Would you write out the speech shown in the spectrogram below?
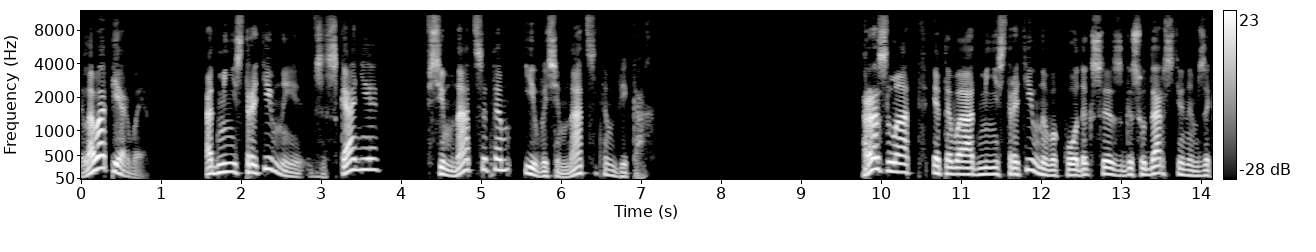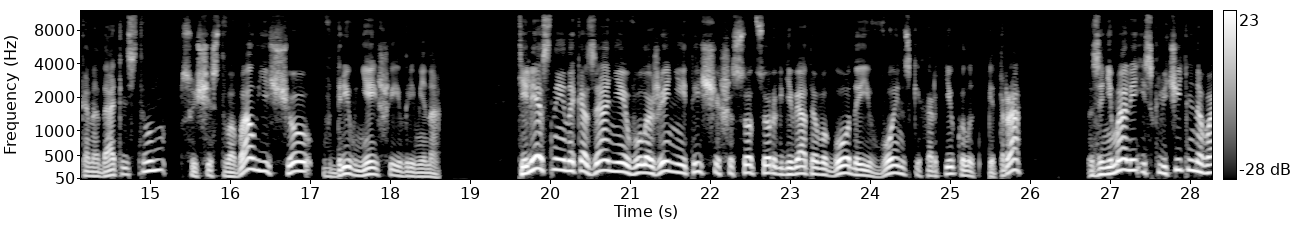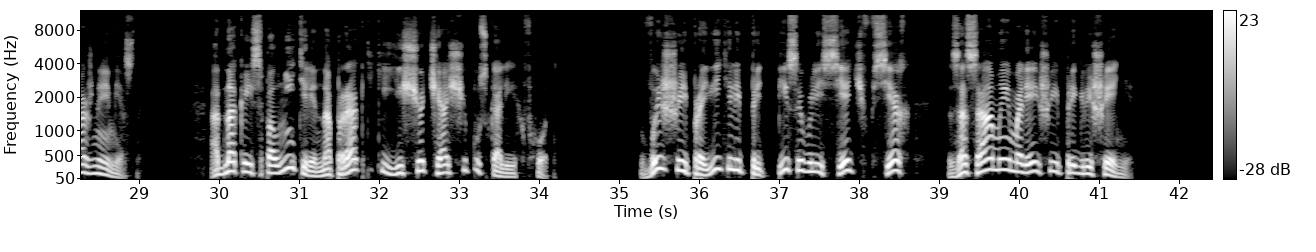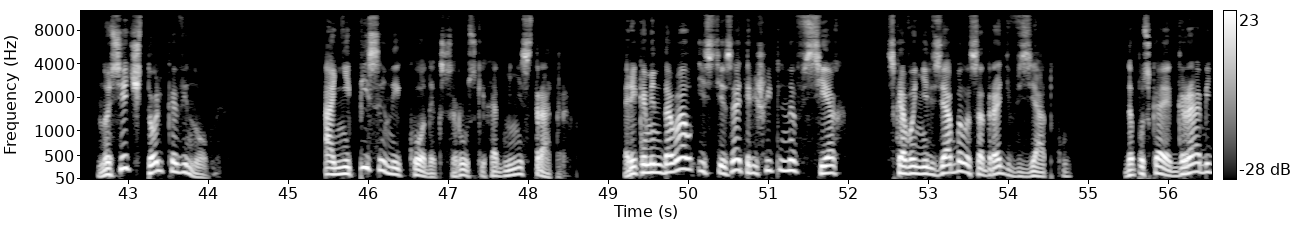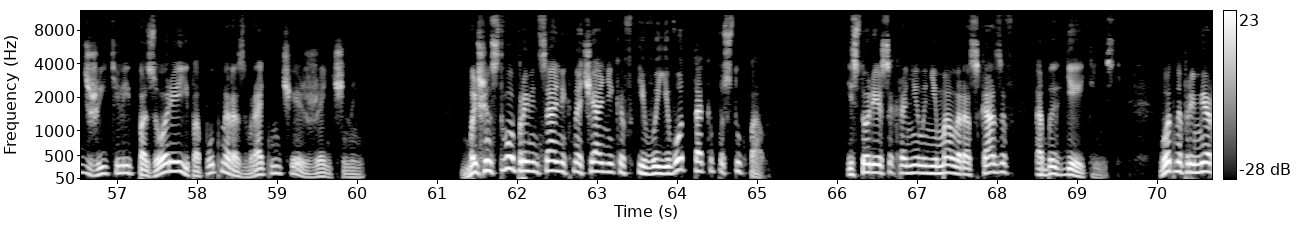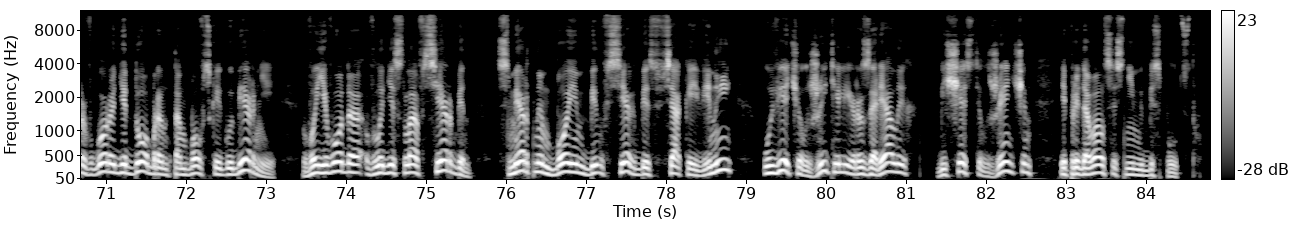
Глава первая. Административные взыскания в XVII и XVIII веках. Разлад этого административного кодекса с государственным законодательством существовал еще в древнейшие времена. Телесные наказания в уложении 1649 года и в воинских артикулах Петра занимали исключительно важное место. Однако исполнители на практике еще чаще пускали их в ход. Высшие правители предписывали сечь всех за самые малейшие прегрешения, но сечь только виновных. А неписанный кодекс русских администраторов рекомендовал истязать решительно всех, с кого нельзя было содрать взятку допуская грабить жителей, позоря и попутно развратничая с женщинами. Большинство провинциальных начальников и воевод так и поступало. История сохранила немало рассказов об их деятельности. Вот, например, в городе Добром Тамбовской губернии воевода Владислав Сербин смертным боем бил всех без всякой вины, увечил жителей, разорял их, бесчестил женщин и предавался с ними беспутству.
